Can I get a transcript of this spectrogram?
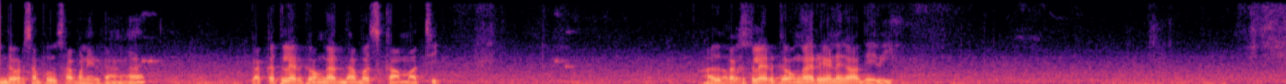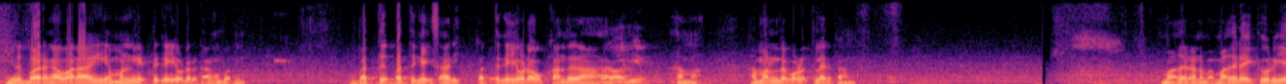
இந்த வருஷம் புதுசாக பண்ணியிருக்காங்க. பக்கத்தில் இருக்கவங்க தபஸ் காமாட்சி. அது பக்கத்தில் இருக்கவங்க ரேணுகா தேவி இது பாருங்க வராகி அம்மன் எட்டு கையோட இருக்காங்க பாருங்க. பத்து பத்து கை சாரி பத்து கையோட உட்காந்து ஆமாம் அமர்ந்த கோலத்தில் இருக்காங்க. மதுரை நம்ம மதுரைக்குரிய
